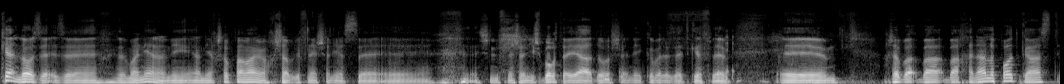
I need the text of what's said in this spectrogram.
כן, לא, זה מעניין, אני עכשיו פעמיים עכשיו, לפני שאני עושה, לפני שאני אשבור את היד, או שאני אקבל איזה התקף לב. עכשיו, בהכנה לפודקאסט,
